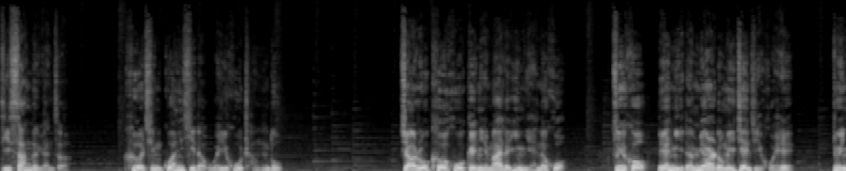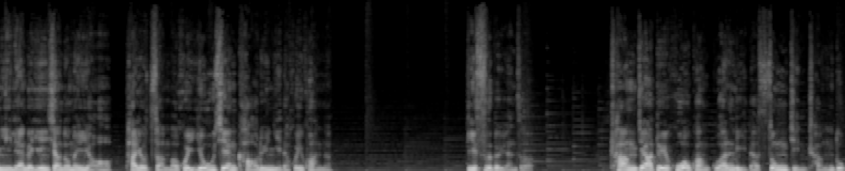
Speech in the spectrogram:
第三个原则，客情关系的维护程度。假如客户给你卖了一年的货。最后连你的面都没见几回，对你连个印象都没有，他又怎么会优先考虑你的回款呢？第四个原则，厂家对货款管理的松紧程度。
